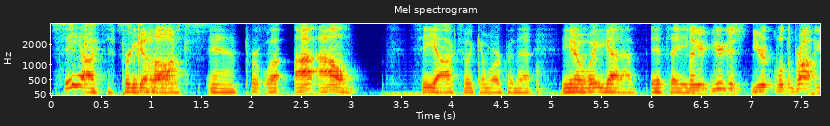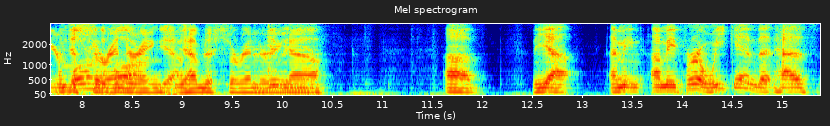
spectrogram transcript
Seahawks is pretty Skahawks? close. Yeah, per, well, I, I'll Seahawks. We can work with that. You know, we got to It's a. So you're, you're just you're what the problem. You're I'm just lowering the bar. surrendering. Yeah. I'm just surrendering now. Uh, yeah, I mean, I mean, for a weekend that has,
